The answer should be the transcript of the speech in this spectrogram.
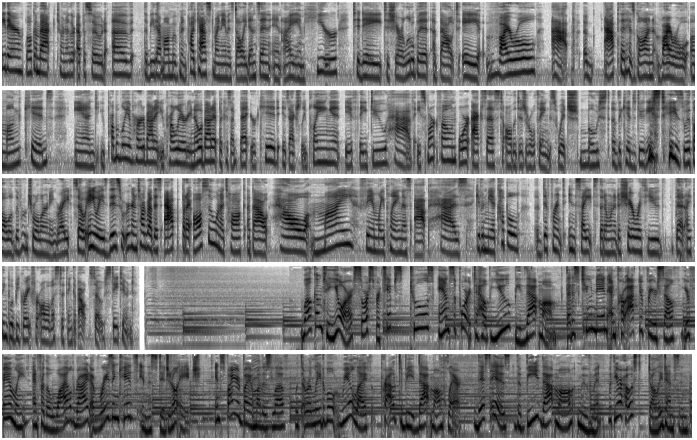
Hey there, welcome back to another episode of the Be That Mom Movement podcast. My name is Dolly Denson, and I am here today to share a little bit about a viral app, an app that has gone viral among kids and you probably have heard about it. You probably already know about it because I bet your kid is actually playing it if they do have a smartphone or access to all the digital things, which most of the kids do these days with all of the virtual learning, right? So, anyways, this we're going to talk about this app, but I also want to talk about how my family playing this app has given me a couple of different insights that I wanted to share with you that I think would be great for all of us to think about. So, stay tuned. Welcome to your source for tips, tools, and support to help you be that mom that is tuned in and proactive for yourself, your family, and for the wild ride of raising kids in this digital age. Inspired by a mother's love with a relatable, real life, proud to be that mom flair. This is the Be That Mom movement with your host, Dolly Denson.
